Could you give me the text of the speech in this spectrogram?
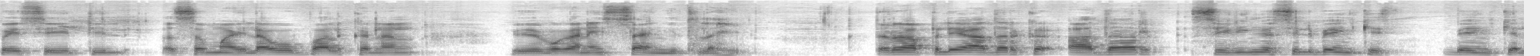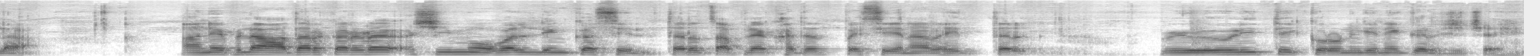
पैसे येतील असं महिला व बालकल्याण विभागाने सांगितलं आहे. तर आपले आधार क आधार सीडिंग असेल बँके बँकेला आणि आपलं आधार कार्ड अशी मोबाईल लिंक असेल तरच आपल्या खात्यात पैसे येणार आहेत. तर वेळोवेळी ते करून घेणे गरजेचे आहे.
